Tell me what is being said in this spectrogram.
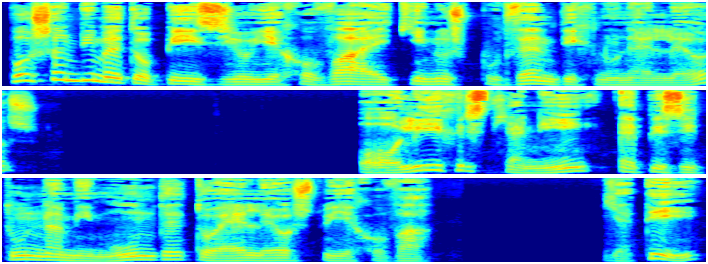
πώς αντιμετωπίζει ο Ιεχωβά εκείνους που δεν δείχνουν έλεος; Όλοι οι χριστιανοί επιζητούν να μιμούνται το έλεος του Ιεχωβά. Γιατί;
